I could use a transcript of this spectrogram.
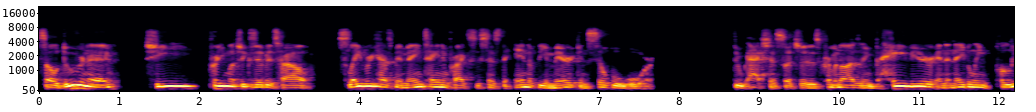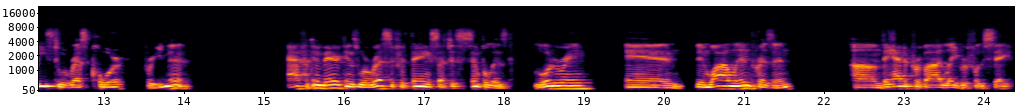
So DuVernay, she pretty much exhibits how Slavery has been maintained in practice since the end of the American Civil War through actions such as criminalizing behavior and enabling police to arrest poor freed men. African Americans were arrested for things such as simple as loitering, And then while in prison, um, they had to provide labor for the state.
